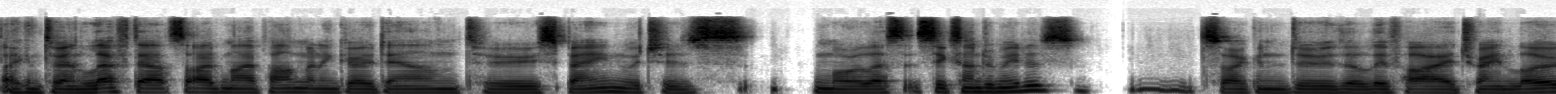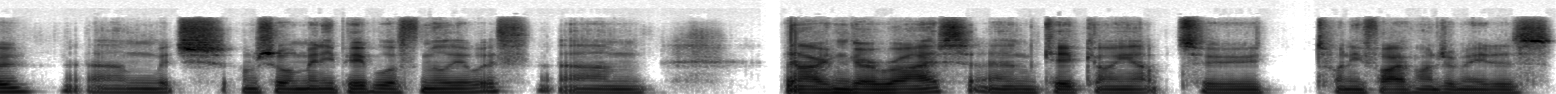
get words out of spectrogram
I can turn left outside my apartment and go down to Spain, which is more or less at 600 meters. So I can do the live high, train low, um, which I'm sure many people are familiar with. Um, then I can go right and keep going up to 2,500 meters,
